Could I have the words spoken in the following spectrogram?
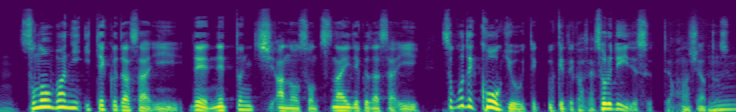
うんその場にいてください。で、ネットにち、あの、その、繋いでください。そこで講義を受けてください。それでいいですって話になったんですよ。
